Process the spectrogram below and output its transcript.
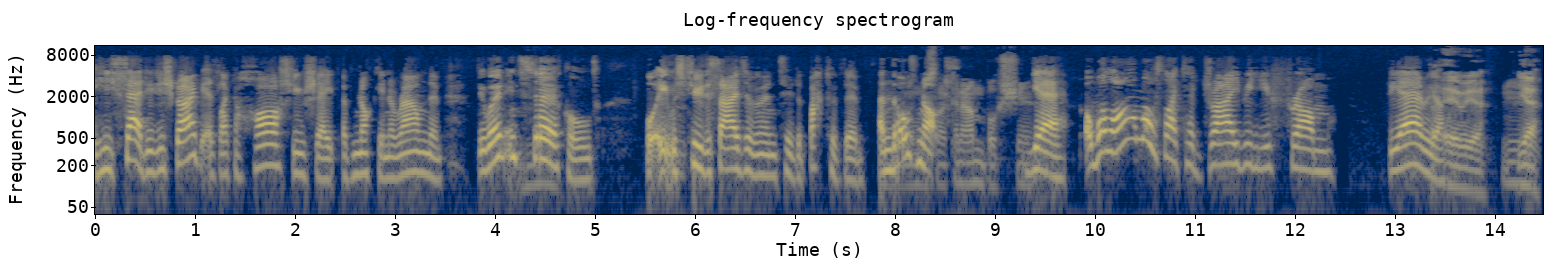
he said, he described it as like a horseshoe shape of knocking around them. They weren't encircled, but it was to the sides of them and to the back of them. And those Almost knocks, like an ambush. Yeah. yeah, well, almost like a driving you from the area. Area. Yeah.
